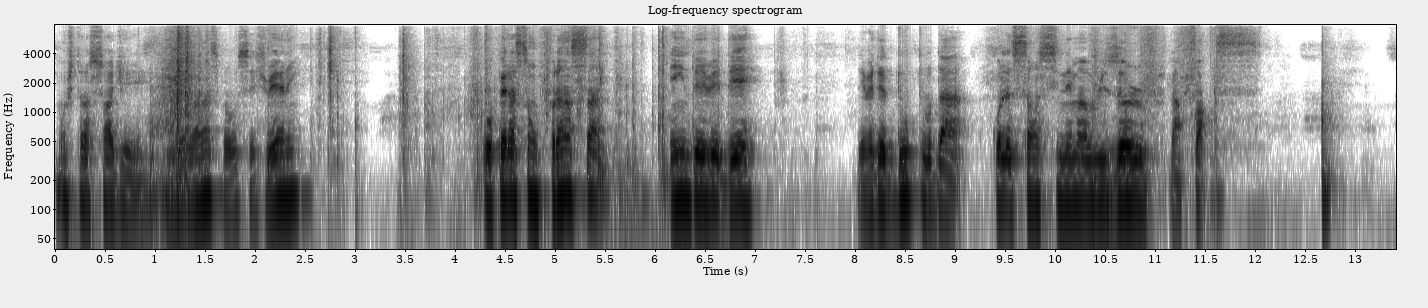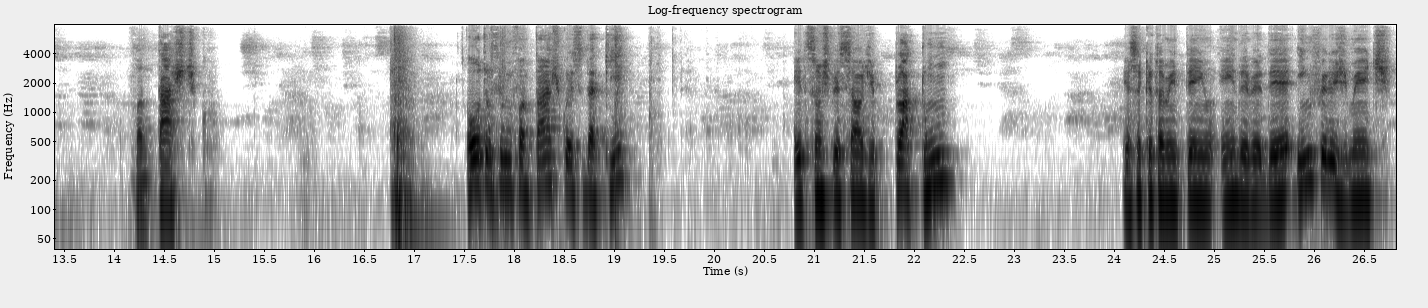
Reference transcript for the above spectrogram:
Mostrar só de, de relance para vocês verem. Operação França em DVD. DVD duplo da coleção Cinema Reserve da Fox. Fantástico. Outro filme fantástico, esse daqui. Edição especial de Platoon. Esse aqui eu também tenho em DVD. Infelizmente,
